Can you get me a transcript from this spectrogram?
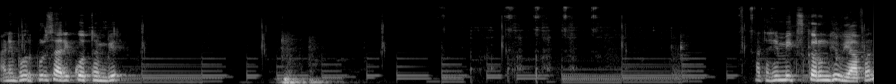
आणि भरपूर सारी कोथिंबीर. आता हे मिक्स करून घेऊया आपण.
